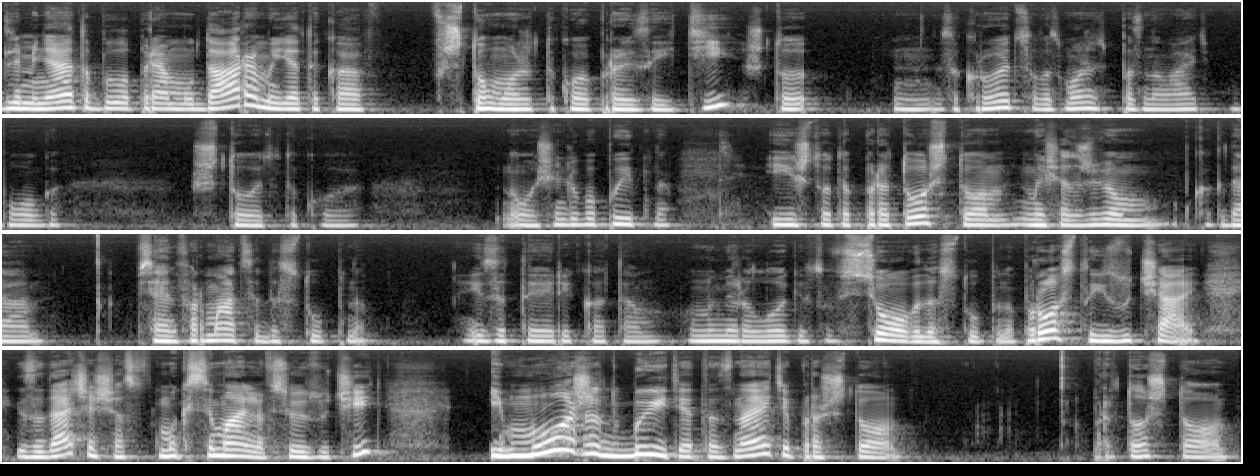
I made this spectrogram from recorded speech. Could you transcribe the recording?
для меня это было прям ударом, и я такая, что может такое произойти, что закроется возможность познавать Бога. Что это такое? Очень любопытно. И что-то про то, что мы сейчас живем, когда вся информация доступна. Эзотерика, там, нумерология, все доступно. Просто изучай. И задача сейчас максимально все изучить. И может быть, это знаете про что? Про то, что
